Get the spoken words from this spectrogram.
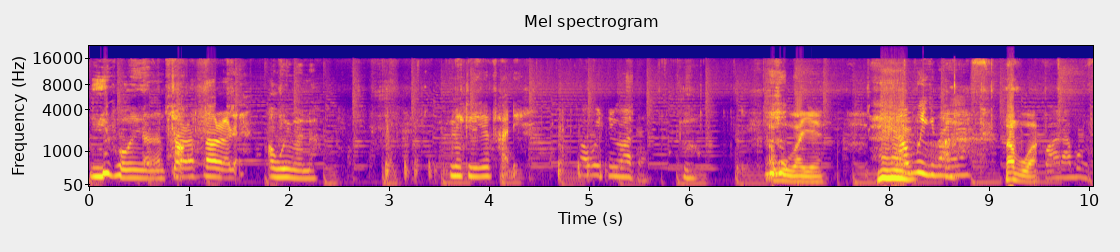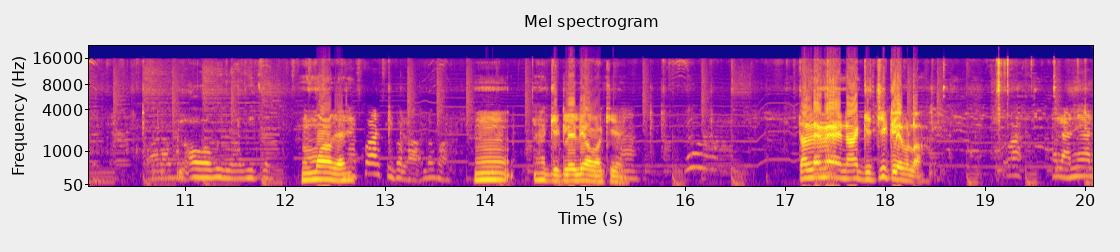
Đi thôi cho tao là đấy ông ấy mà nè mẹ kia phải đi. Ông ấy tiêu hết nó bù vậy. Nó bù gì vậy nó bù à nó bù. Nó bù ờ, nó mua vậy ừ hai kịch lấy liều à kia. Ta lấy mẹ nó cái chích lấy vào là là nè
